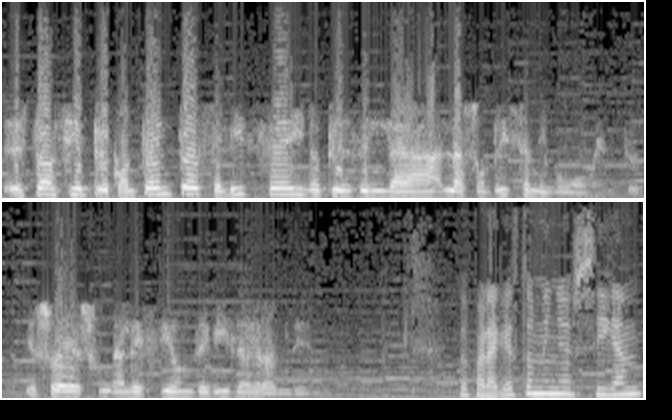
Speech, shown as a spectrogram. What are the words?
están siempre contentos, felices y no pierden la, la sonrisa en ningún momento. Eso es una lección de vida grande. Pues para que estos niños sigan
